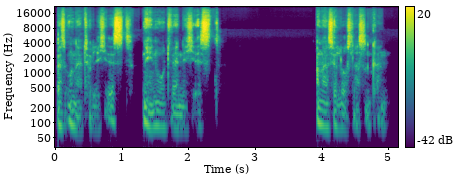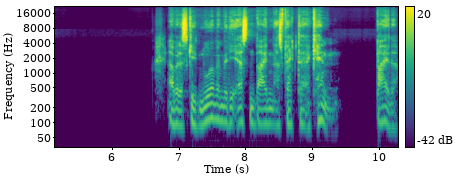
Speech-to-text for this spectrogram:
was unnatürlich ist, nicht notwendig ist und was wir loslassen können. Aber das geht nur, wenn wir die ersten beiden Aspekte erkennen. Beide.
